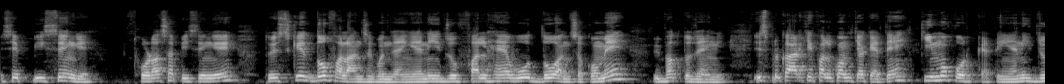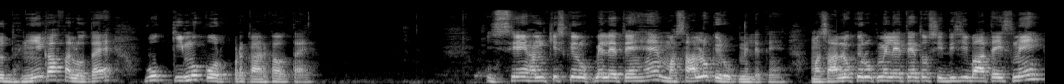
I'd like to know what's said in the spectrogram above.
इसे पीसेंगे थोड़ा सा पीसेंगे तो इसके दो फलांशक बन जाएँगे। यानी जो फल हैं वो दो अंशकों में विभक्त हो जाएँगे। इस प्रकार के फल को हम क्या कहते हैं? कीमोकोर कहते हैं। यानी जो धनिए का फल होता है, वो कीमोकोर प्रकार का होता है। इसे हम किसके रूप में लेते हैं? मसालों के रूप में लेते हैं। मसालों के रूप में लेते हैं तो सीधी सी बात है, इसमें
